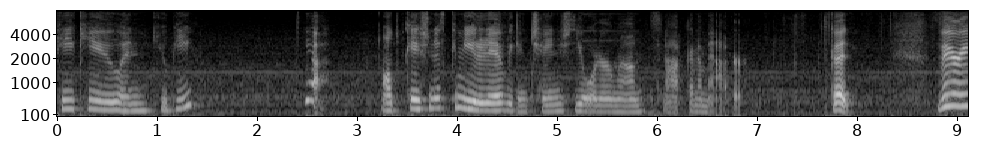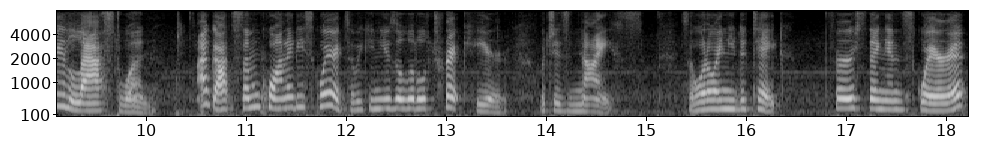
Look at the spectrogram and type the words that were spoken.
PQ and QP? Yeah. Multiplication is commutative. We can change the order around. It's not going to matter. Good. Very last one. I've got some quantity squared, so we can use a little trick here, which is nice. So what do I need to take? First thing and square it,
